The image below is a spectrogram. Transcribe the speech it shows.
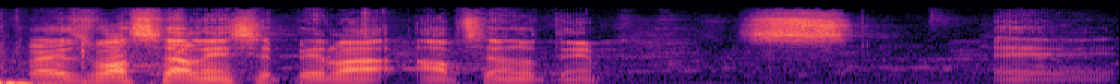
Agradeço Vossa Excelência pela observação do tempo. É...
